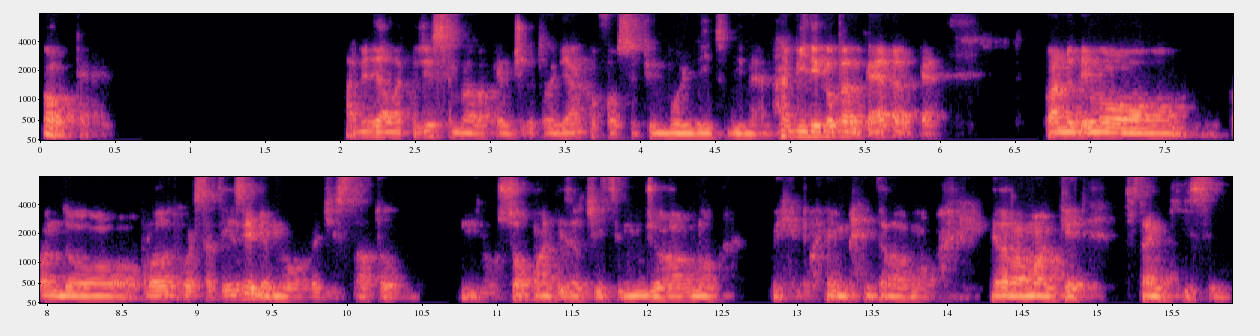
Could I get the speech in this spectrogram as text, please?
Ok a vederla così sembrava che il giocatore bianco fosse più bollito di me. Ma vi dico perché, perché quando, abbiamo, quando ho prodotto questa tesi abbiamo registrato non so quanti esercizi in un giorno, quindi probabilmente eravamo, eravamo anche stanchissimi.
